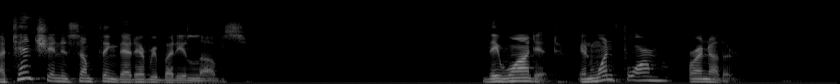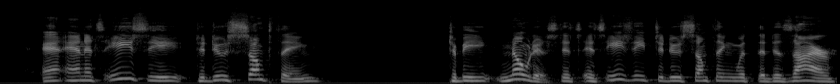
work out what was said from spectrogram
Attention is something that everybody loves. They want it in one form or another. And, and it's easy to do something to be noticed. It's, it's easy to do something with the desire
